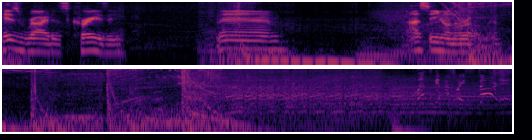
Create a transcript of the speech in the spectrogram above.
His ride is crazy. Man. I see you on the road, man. Let's get this race started.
